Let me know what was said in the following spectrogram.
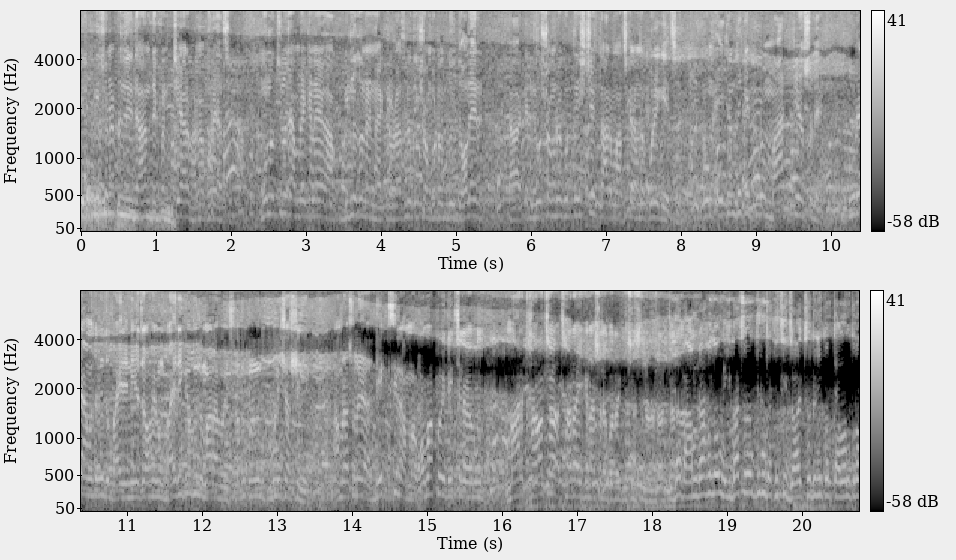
এর পিছনে আপনি যদি দান দেখবেন চেয়ার ভাঙা পড়ে আছে। মনে হচ্ছিল যে আমরা এখানে বিনোদনের না, একটা রাজনৈতিক সংগঠন, দুই দলের একটা নিউজ সংগ্রহ করতে এসেছি, তার মাঝখানে আমরা পড়ে গিয়েছি। এবং এখান থেকে পুরো মাঠটি আসলে ঘুরে আমাদের কিন্তু বাইরে নিয়ে যাওয়া হয় এবং বাইরে কেউ কিন্তু মারা হয়েছে, ততক্ষণ কিন্তু পুলিশ আসেনি। আমরা আসলে দেখছিলাম অবাক হয়ে দেখছিলাম এবং মার খাওয়া ছাড়া এখানে আসলে করার কিছু ছিল না। আমরা হলো নির্বাচনের দিন দেখেছি, জয় চৌধুরী তেমন কোনো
